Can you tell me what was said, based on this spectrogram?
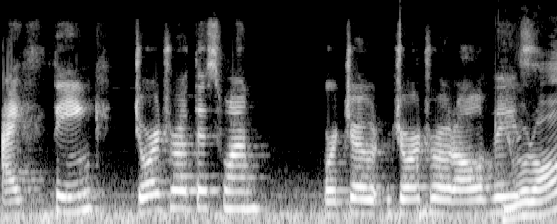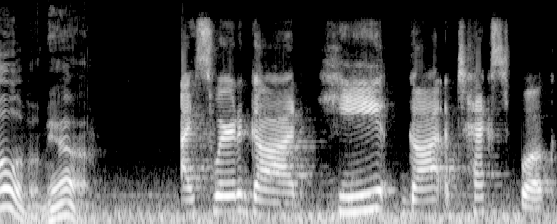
i think george wrote this one or jo- george wrote all of these He wrote all of them. Yeah, I swear to God, he got a textbook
